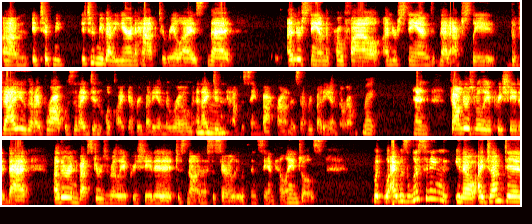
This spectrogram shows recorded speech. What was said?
Um, it took me it took me about a year and a half to realize that understand the profile, understand that actually the value that I brought was that I didn't look like everybody in the room and mm-hmm. I didn't have the same background as everybody in the room. Right. And founders really appreciated that. Other investors really appreciated it, just not necessarily within Sandhill Angels but I was listening, you know, I jumped in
